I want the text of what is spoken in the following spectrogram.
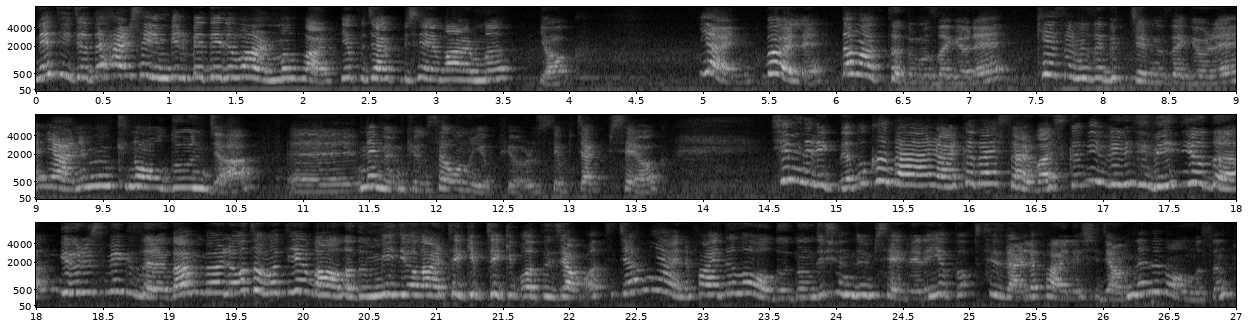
neticede her şeyin bir bedeli var mı? Var. Yapacak bir şey var mı? Yok. Yani böyle damak tadımıza göre, kesemize, bütçemize göre yani mümkün olduğunca e, ne mümkünse onu yapıyoruz. Yapacak bir şey yok. Şimdilik de bu kadar arkadaşlar. Başka bir vi- videoda görüşmek üzere. Ben böyle otomatiğe bağladım. Videolar çekip çekip atacağım. Atacağım yani faydalı olduğunu düşündüğüm şeyleri yapıp sizlerle paylaşacağım. Neden olmasın?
